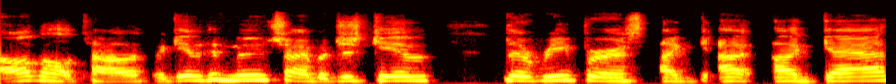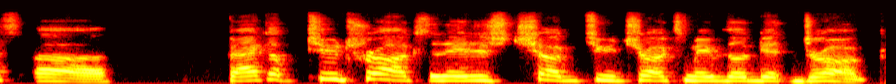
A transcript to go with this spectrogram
alcohol tolerance. But give him moonshine, but just give the Reapers a, a, a gas, uh, back up two trucks, and they just chug two trucks. Maybe they'll get drunk.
